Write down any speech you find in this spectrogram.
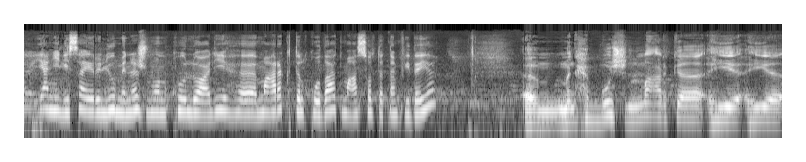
يعني اللي صاير اليوم نجموا نقولوا عليه معركة القضاة مع السلطة التنفيذية؟ ما نحبوش المعركة هي هي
